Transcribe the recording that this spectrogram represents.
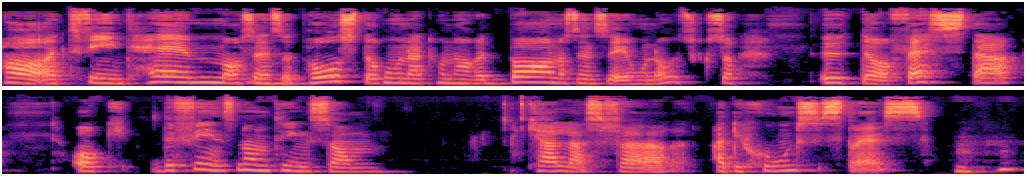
ha ett fint hem och sen så mm. påstår hon att hon har ett barn och sen så är hon också ute och festar. Och det finns någonting som kallas för additionsstress. Mm.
